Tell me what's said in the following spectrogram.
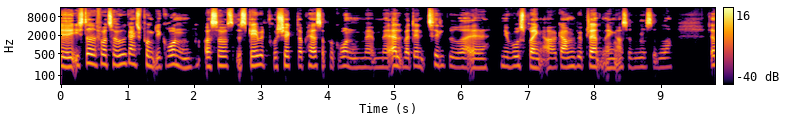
Øh, I stedet for at tage udgangspunkt i grunden, og så skabe et projekt, der passer på grunden med, med alt, hvad den tilbyder af niveauspring og gammel beplantning osv. osv. Der,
